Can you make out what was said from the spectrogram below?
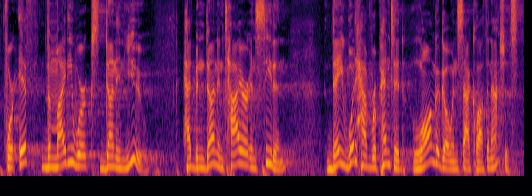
For if the mighty works done in you, had been done in Tyre and Sidon, they would have repented long ago in sackcloth and ashes.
